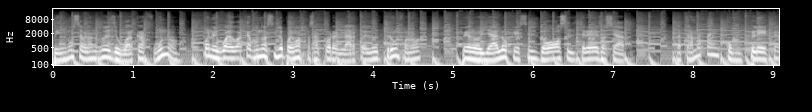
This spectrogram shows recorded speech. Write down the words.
venimos hablando desde Warcraft 1. Bueno, igual Warcraft 1 sí lo podemos pasar por el arco del triunfo, ¿no? Pero ya lo que es el 2, el 3, o sea, la trama tan compleja,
